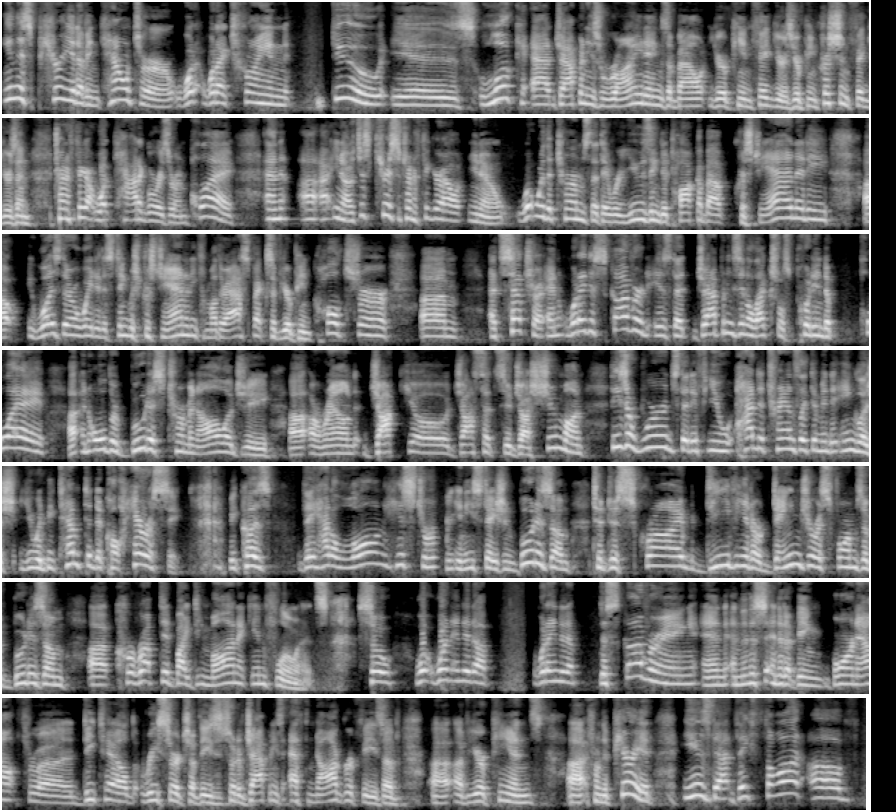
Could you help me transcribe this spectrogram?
in this period of encounter, what what I try and do is look at Japanese writings about European figures, European Christian figures, and trying to figure out what categories are in play. And uh, you know, I was just curious to trying to figure out, you know, what were the terms that they were using to talk about Christianity? Uh, was there a way to distinguish Christianity from other aspects of European culture? Um, etc. And what I discovered is that Japanese intellectuals put into play uh, an older Buddhist terminology uh, around Jakyo, Jasetsu, Jashumon. These are words that if you had to translate them into English, you would be tempted to call heresy because they had a long history in East Asian Buddhism to describe deviant or dangerous forms of Buddhism uh, corrupted by demonic influence. So what, what ended up what I ended up discovering, and, and then this ended up being borne out through a detailed research of these sort of Japanese ethnographies of, uh, of Europeans uh, from the period, is that they thought of,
